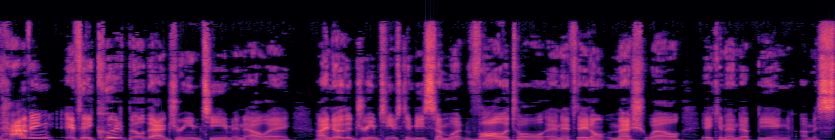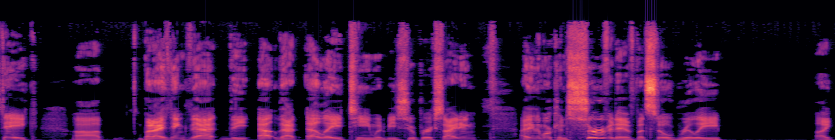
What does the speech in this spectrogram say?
having if they could build that dream team in LA, I know that dream teams can be somewhat volatile, and if they don't mesh well, it can end up being a mistake. Uh, but I think that the that LA team would be super exciting. I think the more conservative but still really like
